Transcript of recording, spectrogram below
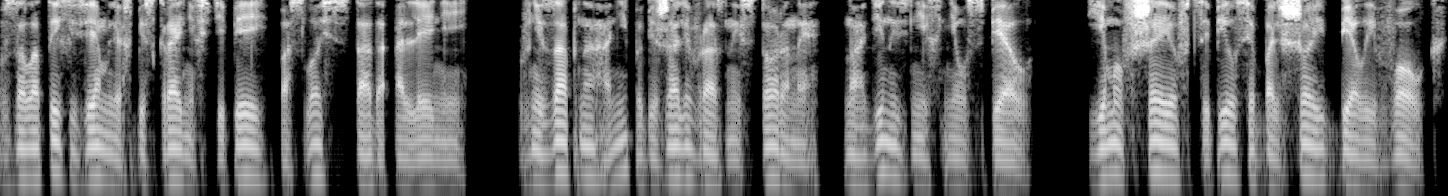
В золотых землях бескрайних степей паслось стадо оленей. Внезапно они побежали в разные стороны, но один из них не успел. Ему в шею вцепился большой белый волк.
